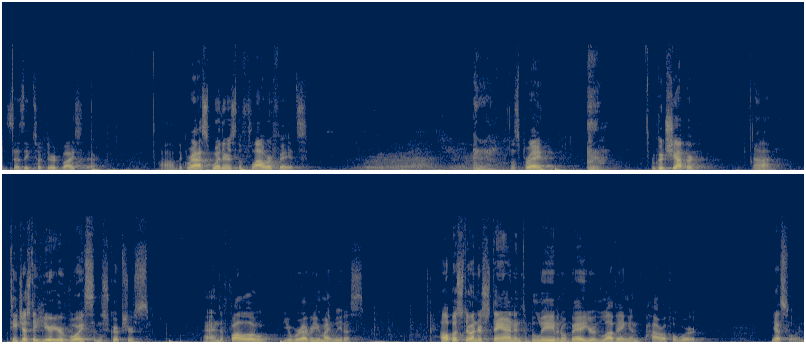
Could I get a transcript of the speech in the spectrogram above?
It says they took their advice there. Uh, the grass withers, the flower fades. Let's pray. Good shepherd, uh, teach us to hear your voice in the scriptures and to follow you wherever you might lead us. Help us to understand and to believe and obey your loving and powerful word. Yes, Lord.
